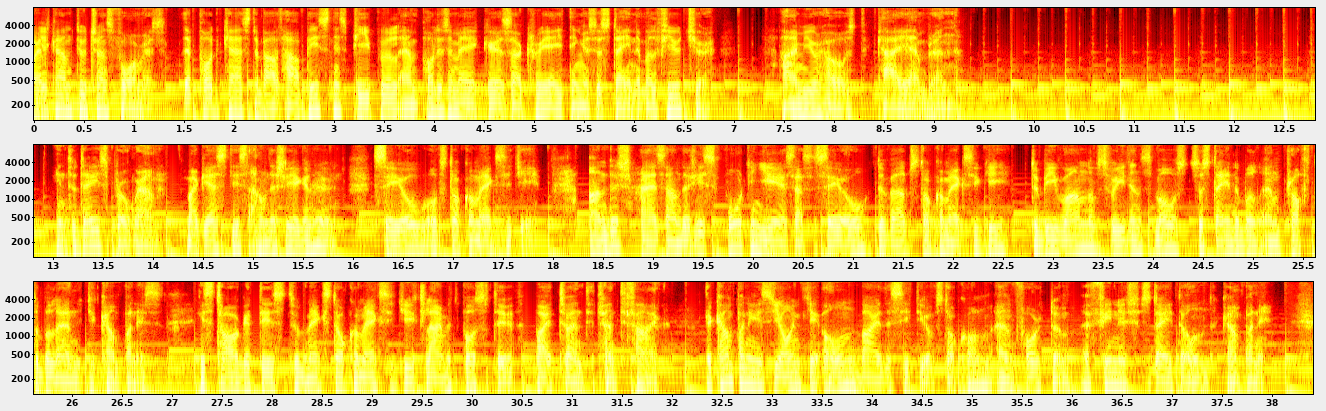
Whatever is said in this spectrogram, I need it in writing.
Welcome to Transformers, the podcast about how business people and policymakers are creating a sustainable future. I'm your host, Kai Embren. In today's program, my guest is Anders Egelrud, CEO of Stockholm Exergi. Anders has, under his 14 years as CEO, developed Stockholm Exergi to be one of Sweden's most sustainable and profitable energy companies. His target is to make Stockholm Exergi climate positive by 2025. The company is jointly owned by the City of Stockholm and Fortum, a Finnish state-owned company.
